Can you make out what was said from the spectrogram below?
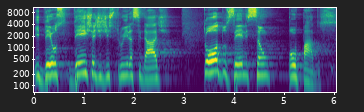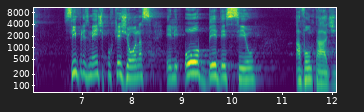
e Deus deixa de destruir a cidade todos eles são poupados. Simplesmente porque Jonas, ele obedeceu à vontade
